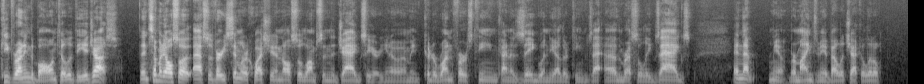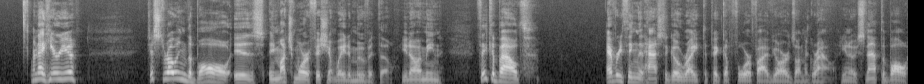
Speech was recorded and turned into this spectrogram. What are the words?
keep running the ball until the D adjusts. Then somebody also asked a very similar question and also lumps in the Jags here. You know, I mean, could a run first team kind of zig when the other team, uh, the rest of the league zags? And that, you know, reminds me of Belichick a little. And I hear you. Just throwing the ball is a much more efficient way to move it, though. You know, I mean, think about everything that has to go right to pick up four or five yards on the ground. You know, snap the ball,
